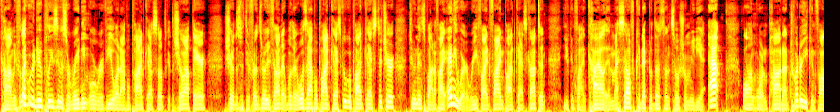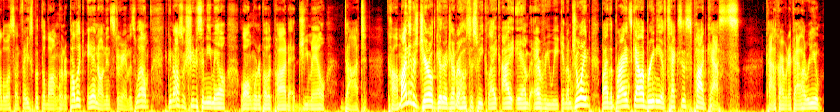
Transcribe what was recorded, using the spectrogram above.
If you like what we do, please leave us a rating or review on Apple Podcasts. Helps get the show out there. Share this with your friends where you found it, whether it was Apple Podcasts, Google Podcasts, Stitcher, TuneIn, Spotify, anywhere where you find fine podcast content. You can find Kyle and myself. Connect with us on social media app Longhorn Pod on Twitter. You can follow us on Facebook, The Longhorn Republic, and on Instagram as well. You can also shoot us an email, longhornrepublicpod at gmail.com. My name is Gerald Goodridge. I'm your host this week, like I am every week, and I'm joined by the Brian Scalabrine of Texas podcasts. Kyle Carpenter. Kyle, how are you?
